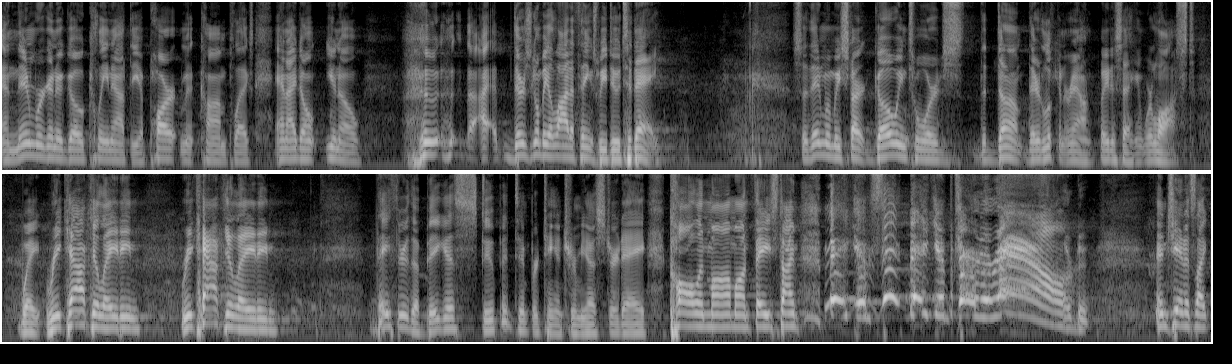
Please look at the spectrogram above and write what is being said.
and then we're gonna go clean out the apartment complex. And I don't, you know, who, who, I, there's gonna be a lot of things we do today. So then when we start going towards the dump, they're looking around. Wait a second, we're lost. Wait, recalculating, recalculating. They threw the biggest stupid temper tantrum yesterday, calling mom on FaceTime, make him sit, make him turn around. And Janet's like,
